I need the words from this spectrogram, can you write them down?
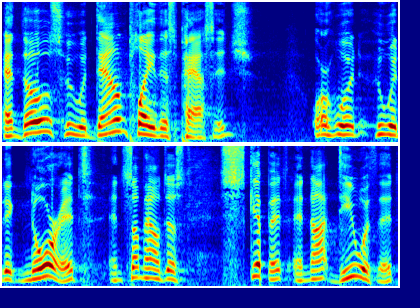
And those who would downplay this passage or would, who would ignore it and somehow just skip it and not deal with it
